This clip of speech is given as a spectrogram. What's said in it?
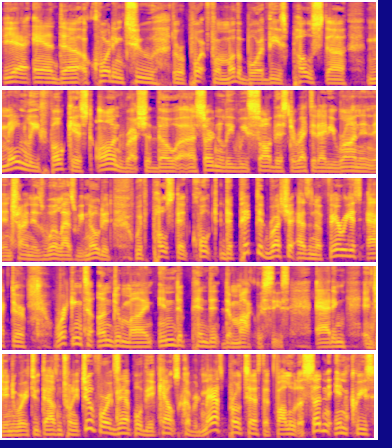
Yeah, and uh, according to the report from Motherboard, these posts uh, mainly focused on Russia, though uh, certainly we saw this directed at Iran and, and, China as well, as we noted, with posts that, quote, depicted Russia as a nefarious actor working to undermine independent democracies. Adding, in January 2022, for example, the accounts covered mass protests that followed a sudden increase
